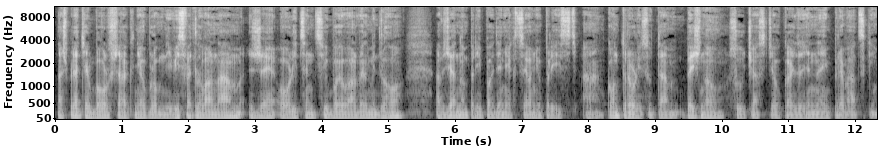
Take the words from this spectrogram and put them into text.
Náš priateľ bol však neoblomný. Vysvetloval nám, že o licenciu bojoval veľmi dlho a v žiadnom prípade nechce o ňu prísť. A kontroly sú tam bežnou súčasťou každodennej prevádzky.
